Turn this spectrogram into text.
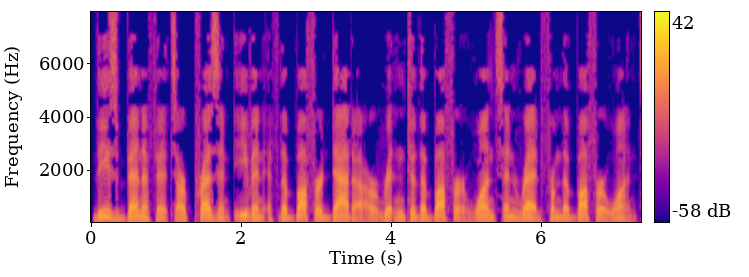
These benefits are present even if the buffered data are written to the buffer once and read from the buffer once.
